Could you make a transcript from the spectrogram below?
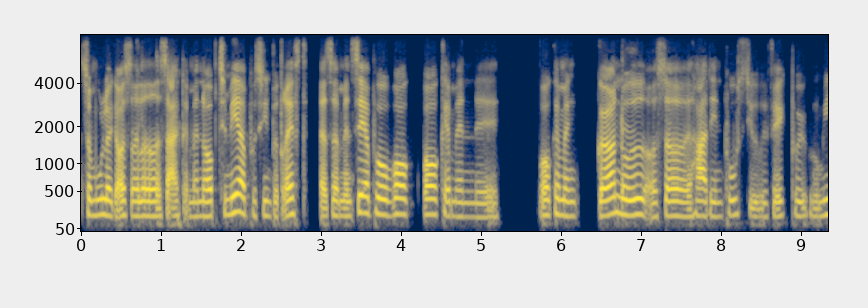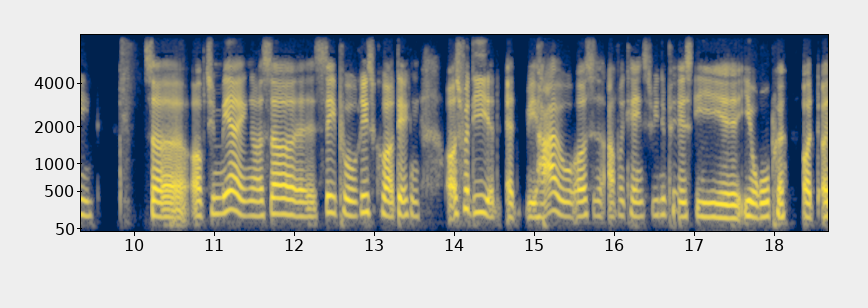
som Ulrik også allerede har sagt, at man optimerer på sin bedrift. Altså man ser på, hvor, hvor, kan man, øh, hvor kan man gøre noget, og så har det en positiv effekt på økonomien. Så optimering og så øh, se på risikoafdækning. Også fordi, at, at vi har jo også afrikansk svinepest i, øh, i Europa, og, og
